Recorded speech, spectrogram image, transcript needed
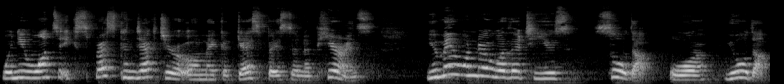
When you want to express conjecture or make a guess based on appearance, you may wonder whether to use soda or yoda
